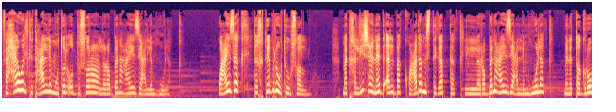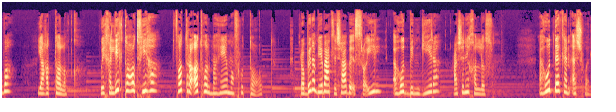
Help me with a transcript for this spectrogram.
فحاول تتعلم وتلقط بسرعة اللي ربنا عايز يعلمهولك. وعايزك تختبره وتوصله ما تخليش عناد قلبك وعدم استجابتك للي ربنا عايز يعلمهولك من التجربة يعطلك ويخليك تقعد فيها فترة أطول ما هي مفروض تقعد. ربنا بيبعت لشعب إسرائيل أهود بن جيرة عشان يخلصهم. أهود ده كان أشول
